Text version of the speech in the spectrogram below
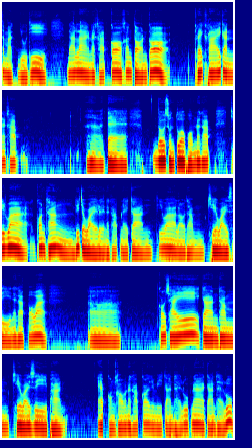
สมัครอยู่ที่ด้านล่างนะครับ ก็ขั้นตอนก็ คล้ายๆกันนะครับ แต่โดยส่วนตัวผมนะครับ คิดว่าค่อนข้างที่จะไวเลยนะครับ ในการที่ว่าเราทำ KYC นะครับ เพราะว่าเขาใช้การทำ KYC ผ่านแอปของเขานะครับ ก็จะมีการถ่ายรูปหน้า การถ่ายรูป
